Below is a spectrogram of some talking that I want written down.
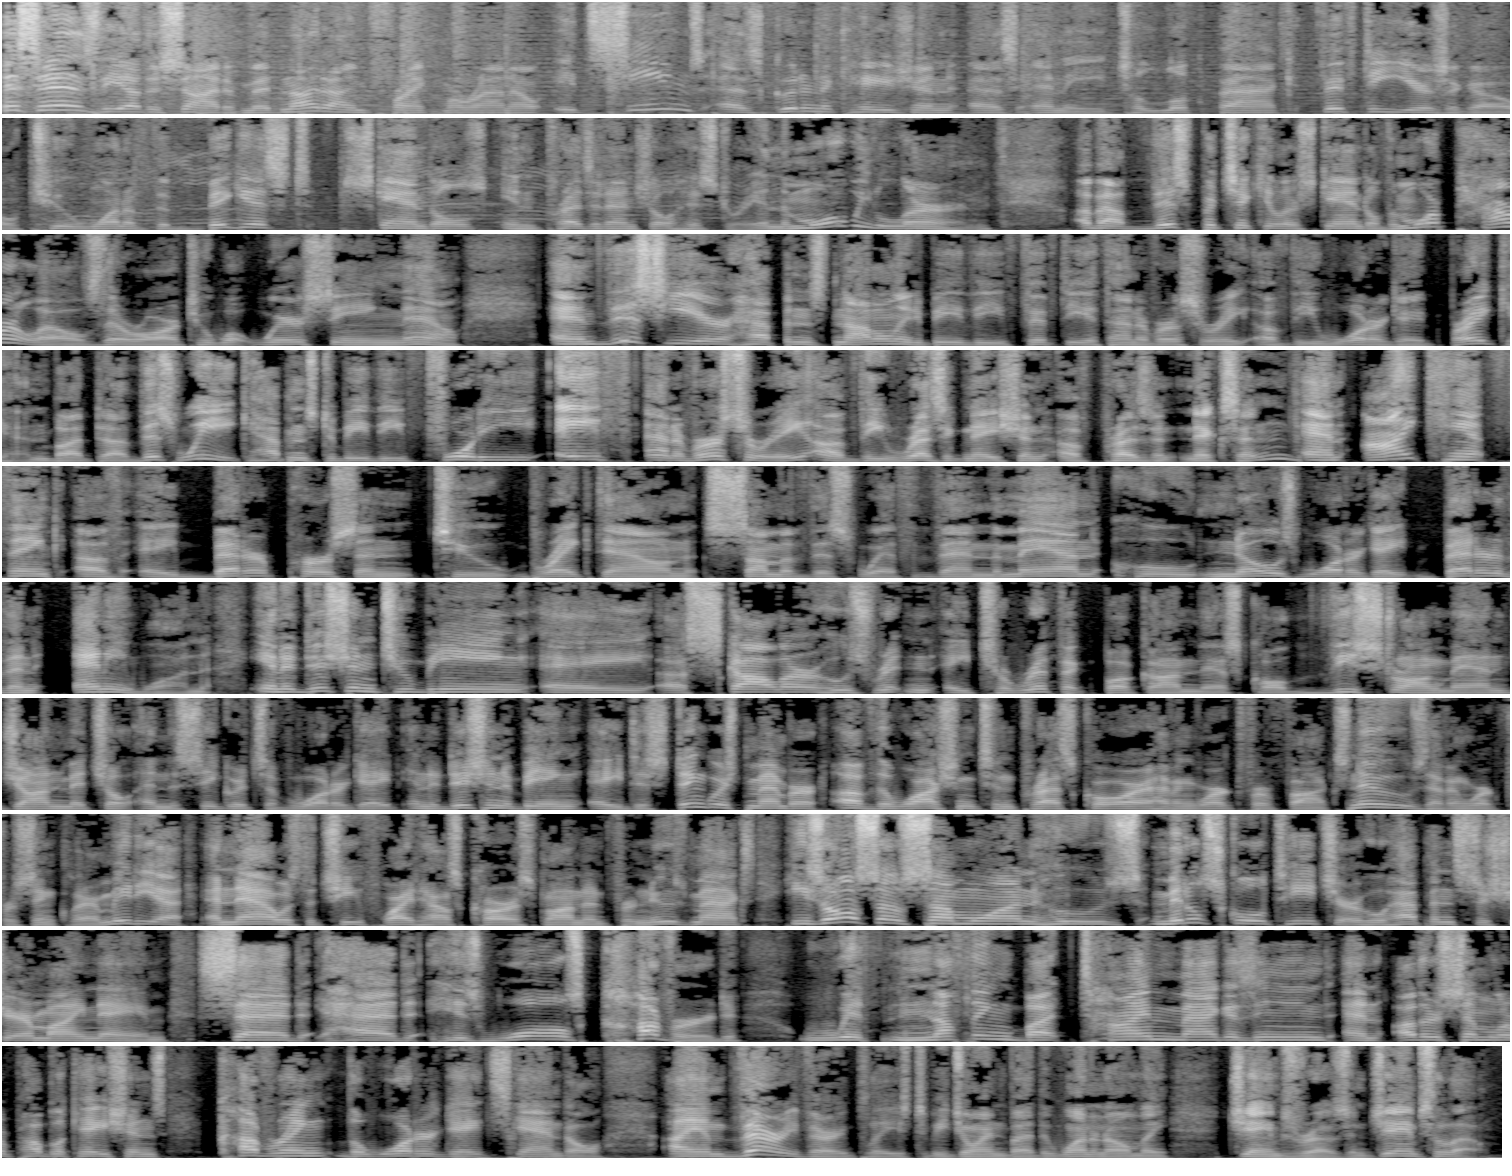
This is The Other Side of Midnight. I'm Frank Morano. It seems as good an occasion as any to look back 50 years ago to one of the biggest scandals in presidential history. And the more we learn about this particular scandal, the more parallels there are to what we're seeing now. And this year happens not only to be the 50th anniversary of the Watergate break in, but uh, this week happens to be the 48th anniversary of the resignation of President Nixon. And I can't think of a better person to break down some of this with than the man who knows Watergate better than anyone. In addition to being a, a scholar who's written a terrific book on this called The Strong Man John Mitchell and the Secrets of Watergate, in addition to being a distinguished member of the Washington Press Corps, having worked for Fox News, having worked for Sinclair Media, and now as the chief White House correspondent for Newsmax. He's also someone whose middle school teacher, who happens to share my name, said had his walls covered with nothing but Time magazine and other similar publications covering the Watergate scandal. I am very, very pleased to be joined by the one and only James Rosen. James, hello.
